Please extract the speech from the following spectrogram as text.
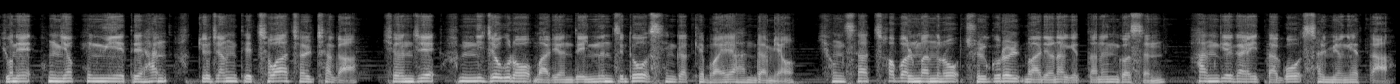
교내 폭력 행위에 대한 학교장 대처와 절차가 현재 합리적으로 마련돼 있는지도 생각해봐야 한다며 형사처벌만으로 출구를 마련하겠다는 것은 한계가 있다고 설명했다.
